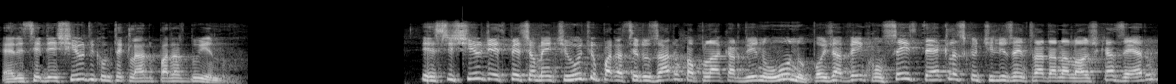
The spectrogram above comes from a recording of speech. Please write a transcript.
LCD Shield com teclado para Arduino. Este shield é especialmente útil para ser usado com a placa Arduino Uno, pois já vem com seis teclas que utilizam a entrada analógica zero,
